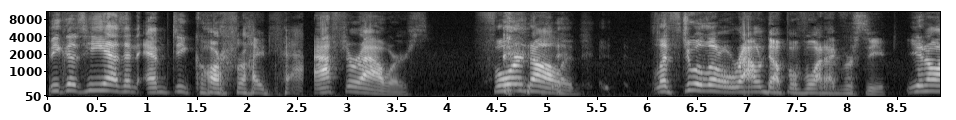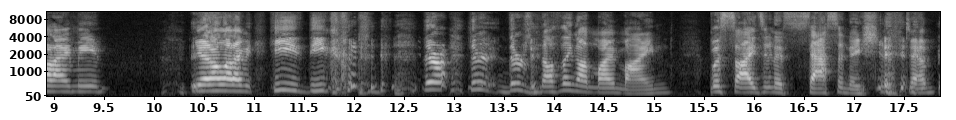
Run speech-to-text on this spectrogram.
because he has an empty car ride back after hours for knowledge. Let's do a little roundup of what I've received. You know what I mean? You know what I mean? He he could there there there's nothing on my mind besides an assassination attempt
